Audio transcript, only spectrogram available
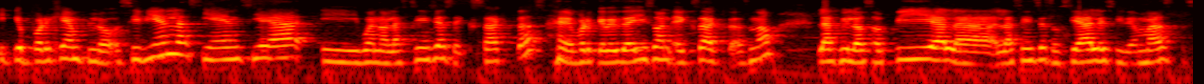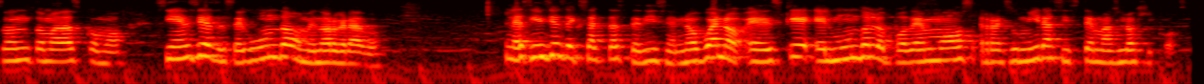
y que, por ejemplo, si bien la ciencia y, bueno, las ciencias exactas, porque desde ahí son exactas, ¿no? La filosofía, las ciencias sociales y demás son tomadas como ciencias de segundo o menor grado. Las ciencias exactas te dicen, no, bueno, es que el mundo lo podemos resumir a sistemas lógicos,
